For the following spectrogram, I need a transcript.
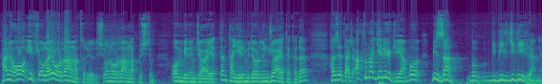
hani o ilk olayı orada anlatılıyordu. İşte onu orada anlatmıştım. 11. ayetten ta 24. ayete kadar Hazreti Ayşe aklıma geliyor ki ya bu bir zan. Bu bir bilgi değil yani.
